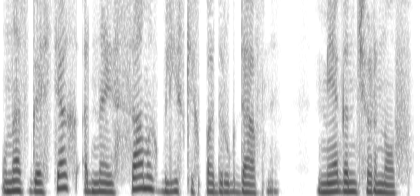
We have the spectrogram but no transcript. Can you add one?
у нас в гостях одна из самых близких подруг Дафны — Меган Чернов.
